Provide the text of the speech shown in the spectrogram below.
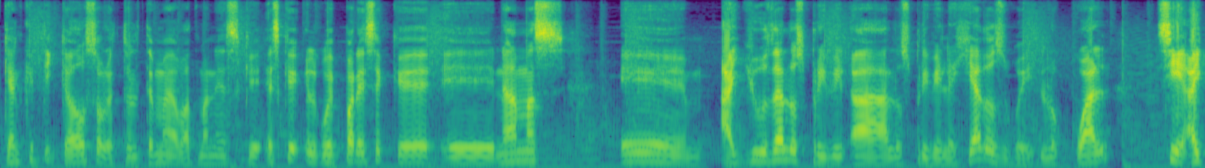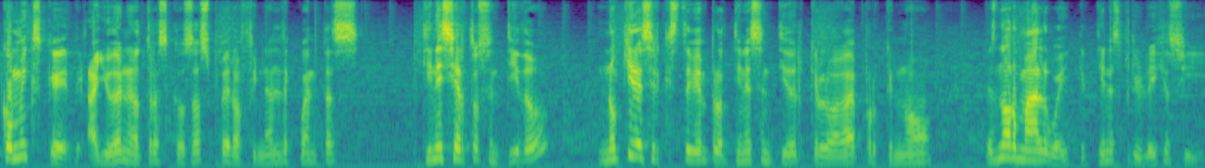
que han criticado sobre todo el tema de Batman es que, es que el güey parece que eh, nada más ayuda a los, a los privilegiados, güey. Lo cual, sí, hay cómics que ayudan en otras cosas, pero a final de cuentas tiene cierto sentido no quiere decir que esté bien, pero tiene sentido el que lo haga porque no. Es normal, güey, que tienes privilegios y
